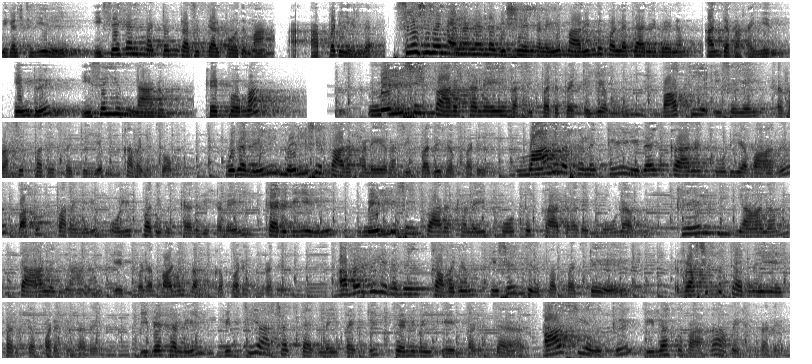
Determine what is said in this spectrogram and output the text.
நிகழ்ச்சியில் இசைகள் மட்டும் ரசித்தால் போதுமா? அப்படி அல்ல சில சில நல்ல நல்ல விஷயங்களையும் அறிந்து கொள்ளத்தானே வேணும். அந்த வகையில் இன்று இசையும் நானும். கேட்போமா? மெல்லிசை பாடல்களை ரசிப்பது பற்றியும் வாத்திய இசையை ரசிப்பதை பற்றியும் கவனிப்போம். முதலில் மெல்லிசை பாடல்களை ரசிப்பது எப்படி? மாணவர்களுக்கு இடம் காணக்கூடியவாறு வகுப்பறையில் ஒளிப்பதிவு கருவிகளை கருவியில் மெல்லிசை பாடல்களை போட்டு காட்டுவதன் மூலம் கேள்வி ஞானம் தாள ஞானம் ஏற்பட வழிவகுக்கப்படுகின்றது. அவர்களது கவனம் திசை திருப்பப்பட்டு ரசிப்புத்தன்மை ஏற்படுத்தப்படுகின்றது. இவைகளில் வித்தியாசத்தன்மை பற்றி தெளிவை ஏற்படுத்த ஆசிரியருக்கு இலகுவாக அமைகிறது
